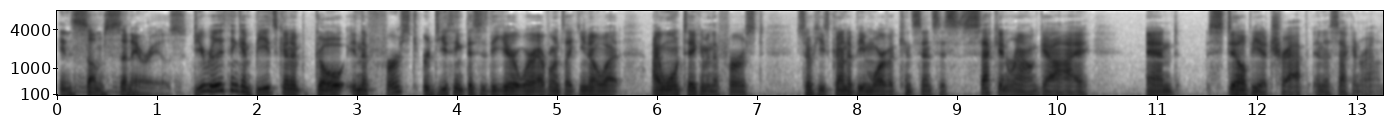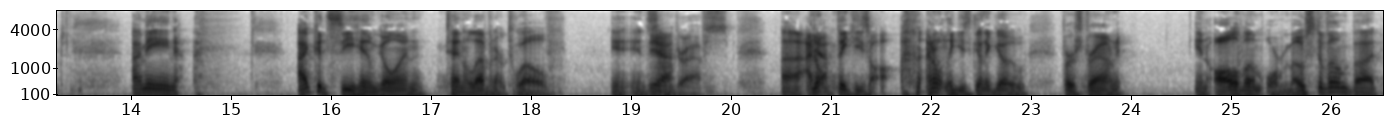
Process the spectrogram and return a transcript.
in some scenarios. Do you really think Embiid's going to go in the first, or do you think this is the year where everyone's like, you know what, I won't take him in the first, so he's going to be more of a consensus second round guy and still be a trap in the second round? I mean, I could see him going 10, 11, or 12 in, in some Yeah. drafts. Uh, I don't think he's. I don't think he's going to go first round in all of them or most of them. But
